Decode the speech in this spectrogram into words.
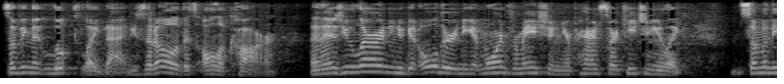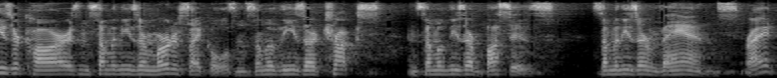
something that looked like that. You said, oh, that's all a car. And as you learn and you get older and you get more information, your parents start teaching you like, some of these are cars and some of these are motorcycles and some of these are trucks and some of these are buses. Some of these are vans, right?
